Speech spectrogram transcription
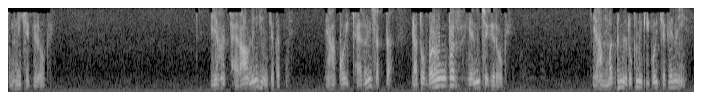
तुम नीचे गिरोगे। यहाँ ठहराव नहीं है जगत में। यहाँ कोई ठहर नहीं सकता। या तो बढ़ो ऊपर, या नीचे गिरोगे। यहाँ मध्य में रुकने की कोई जगह नहीं है।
